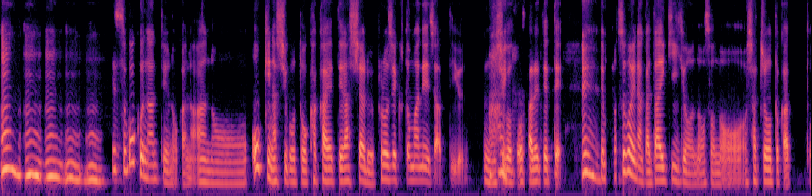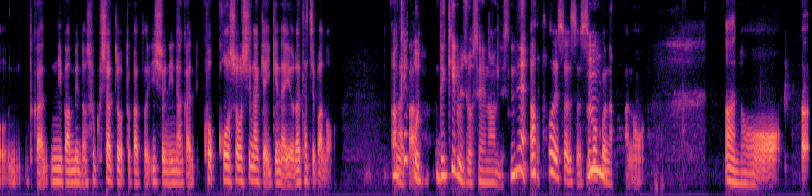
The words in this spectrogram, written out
うんうんうんうんうん。ですごくなんていうのかなあの大きな仕事を抱えてらっしゃるプロジェクトマネージャーっていううんはい。仕事をされてて、ええ。でもすごいなんか大企業のその社長とかととか2番目の副社長とかと一緒になんかこ交渉しなきゃいけないような立場のあ結構できる女性なんですね。あそうですそうです。すごうんくなんかあの、あのあ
